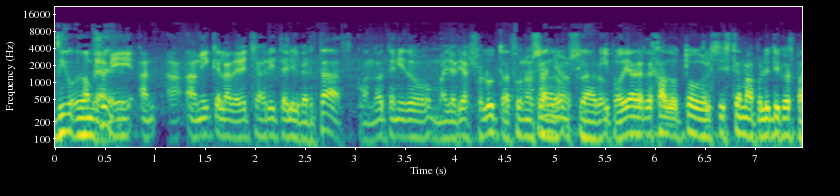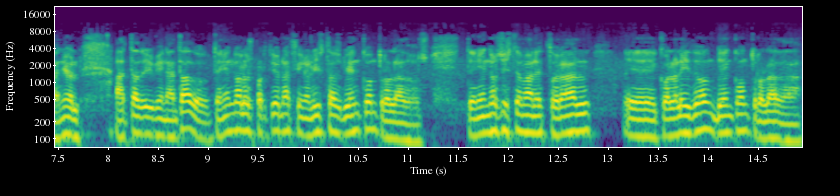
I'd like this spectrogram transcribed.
Digo, no Hombre, sé. a mí, a, a- mí que la derecha grite libertad cuando ha tenido mayoría absoluta hace unos Claro, años y- claro. y podía haber dejado todo el sistema político español atado y bien atado, teniendo a los partidos nacionalistas bien controlados, teniendo el sistema electoral eh, con la ley DON bien controlada,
